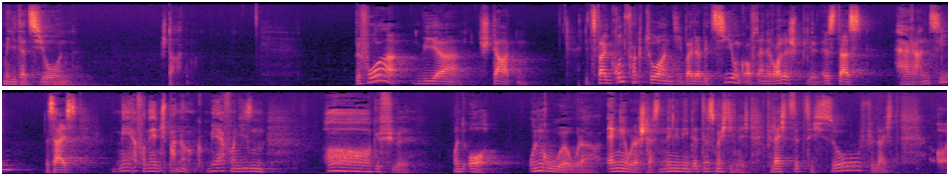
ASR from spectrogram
Meditation starten. Bevor wir starten, die zwei Grundfaktoren, die bei der Beziehung oft eine Rolle spielen, ist das Heranziehen, das heißt mehr von der Entspannung, mehr von diesem oh, Gefühl und oh, Unruhe oder Enge oder Stress. Nee, nee, nee, das möchte ich nicht. Vielleicht sitze ich so, vielleicht, oh,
